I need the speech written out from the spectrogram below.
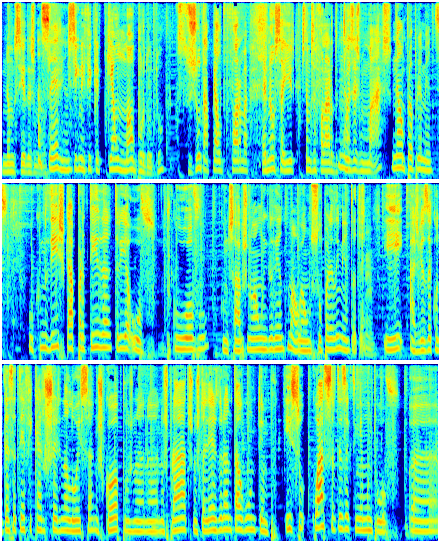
não me saía das A mãos. sério. Isso significa que é um mau produto que se junta à pele de forma a não sair. Estamos a falar de Não. coisas más. Não propriamente. O que me diz que à partida teria ovo. Porque o ovo, como sabes, não é um ingrediente mau, é um super alimento até. Sim. E às vezes acontece até ficar o cheiro na louça, nos copos, na- na- nos pratos, nos talheres durante algum tempo. Isso quase certeza que tinha muito ovo. Ah,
